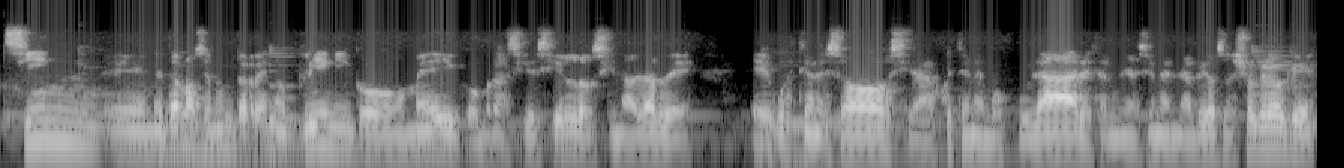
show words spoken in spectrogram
sin eh, meternos en un terreno clínico o médico, por así decirlo, sin hablar de, eh, cuestiones óseas, cuestiones musculares, terminaciones nerviosas. Yo creo que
